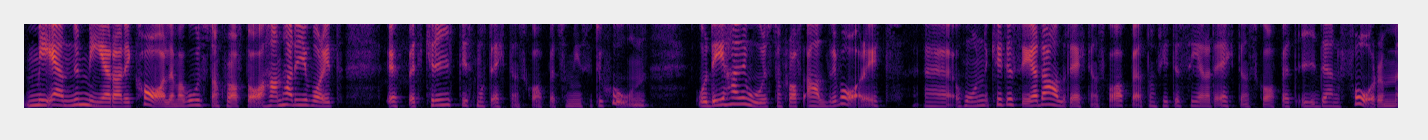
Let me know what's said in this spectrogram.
med ännu mer radikal än vad Wollstonecraft var. Han hade ju varit öppet kritisk mot äktenskapet som institution. Och det hade Wollstonecraft aldrig varit. Eh, hon kritiserade aldrig äktenskapet. Hon kritiserade äktenskapet i den form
